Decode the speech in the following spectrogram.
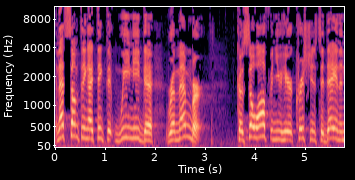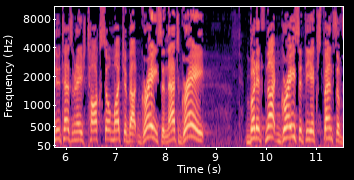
And that's something I think that we need to remember. Because so often you hear Christians today in the New Testament age talk so much about grace, and that's great. But it's not grace at the expense of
